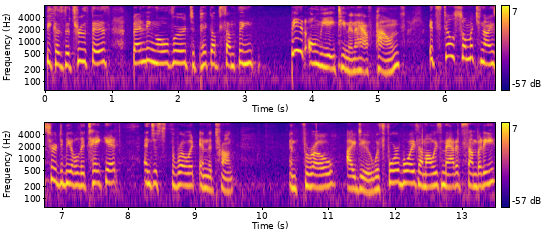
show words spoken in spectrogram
because the truth is, bending over to pick up something, be it only 18 and a half pounds, it's still so much nicer to be able to take it and just throw it in the trunk. And throw, I do. With four boys, I'm always mad at somebody,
